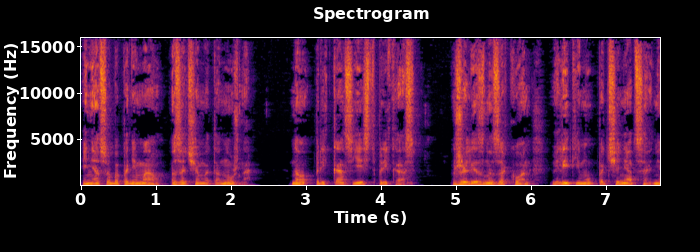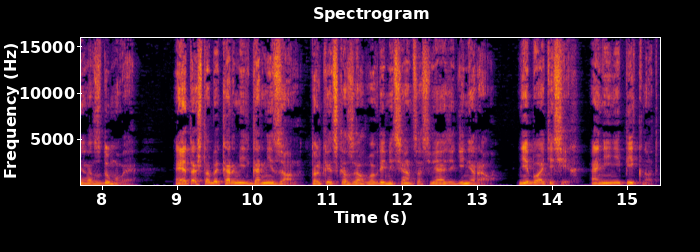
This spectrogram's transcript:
и не особо понимал, зачем это нужно. Но приказ есть приказ. Железный закон велит ему подчиняться, не раздумывая – «Это чтобы кормить гарнизон», — только и сказал во время сеанса связи генерал. «Не бойтесь их, они не пикнут.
